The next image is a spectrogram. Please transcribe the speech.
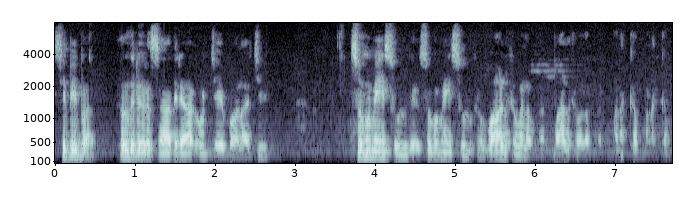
சிபிபா. ருதிரரசு ஆதிராகவன் ஜெயபாலாஜி சுகமே சொல்க சுகமே சொல்க வாழ்க வளமுடன் வாழ்க வளமுடன். வணக்கம் வணக்கம்.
